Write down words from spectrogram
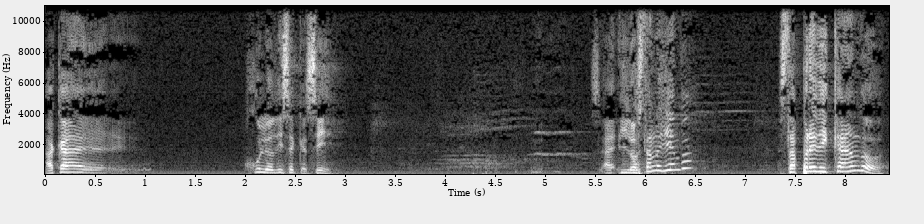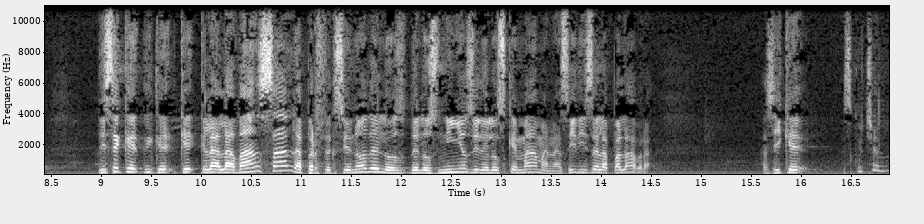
Acá eh, Julio dice que sí. ¿Lo están oyendo? Está predicando. Dice que, la alabanza la perfeccionó de los, de los niños y de los que maman, así dice la palabra. Así que, escúchenlo.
